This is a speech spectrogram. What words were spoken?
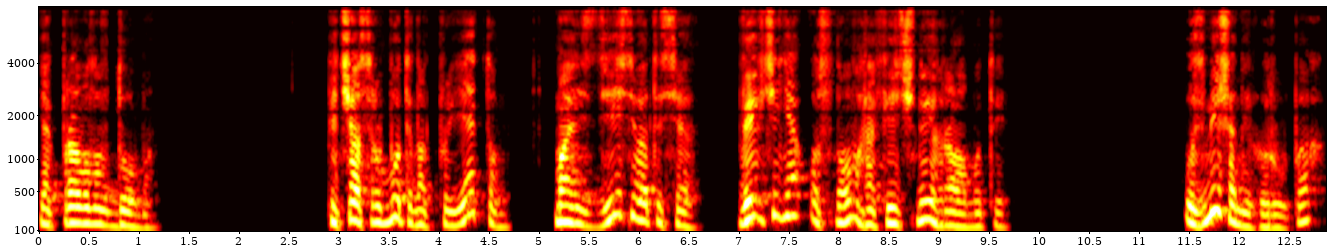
як правило, вдома. Під час роботи над проєктом має здійснюватися вивчення основ графічної грамоти. У змішаних групах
